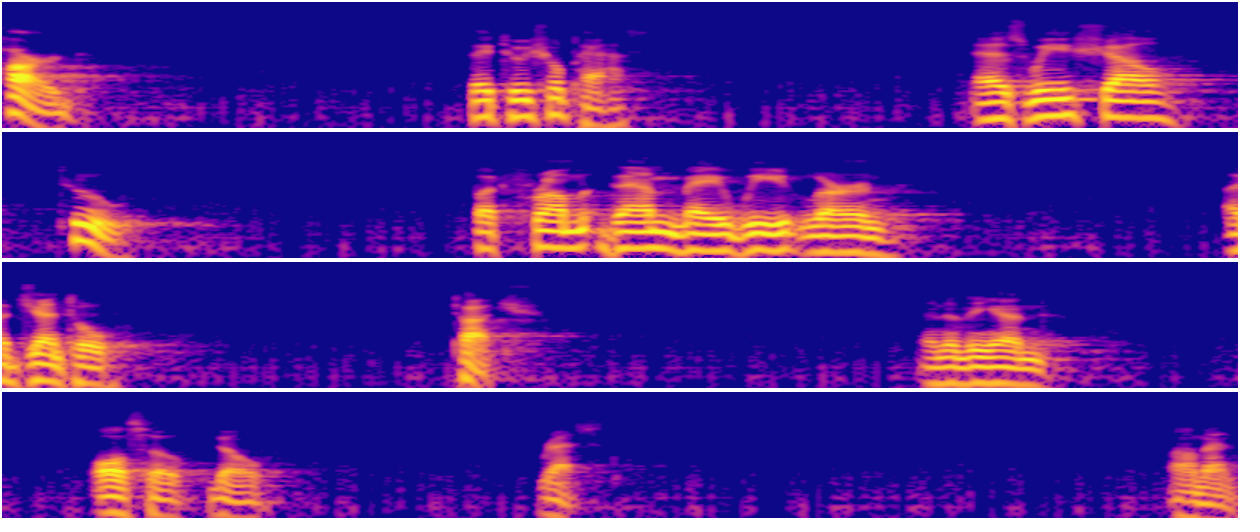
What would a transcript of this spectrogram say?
hard, they too shall pass, as we shall too. But from them may we learn a gentle touch. And in the end, also know rest. Amen.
